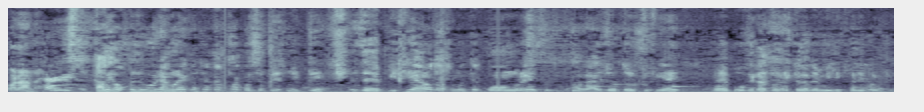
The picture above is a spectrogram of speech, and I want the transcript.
পৰা নাই কালি অখিল গগৈ ডাঙৰীয়াই কিন্তু এটা কথা কৈছে প্ৰেছ মিত্ৰী যে বি টি আৰত আচলতে কংগ্ৰেছ, ৰাজ্যৰ দল, চি পি আই বহুকেইটা দল একেলগে মিলি খেলিব লাগে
